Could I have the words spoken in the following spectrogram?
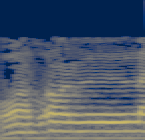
وظل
